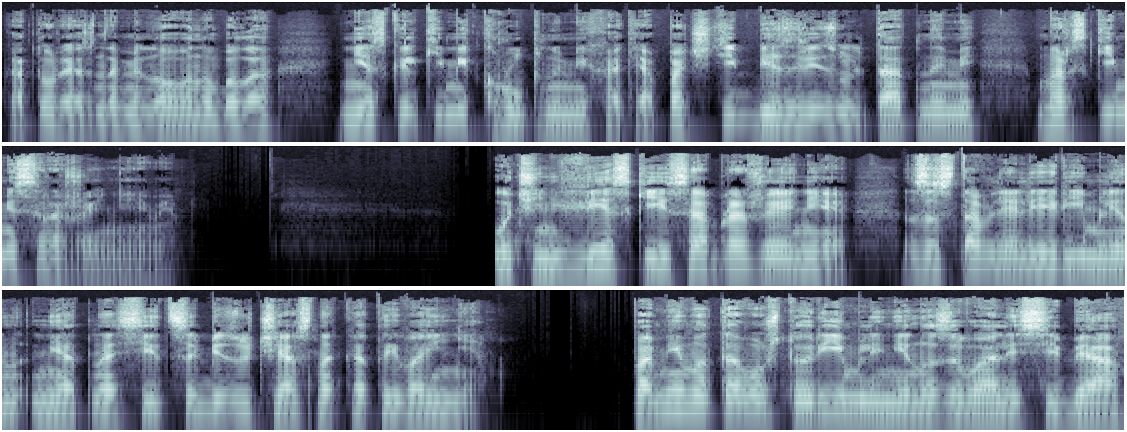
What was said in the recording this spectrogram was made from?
которая ознаменована была несколькими крупными, хотя почти безрезультатными морскими сражениями. Очень веские соображения заставляли римлян не относиться безучастно к этой войне. Помимо того, что римляне называли себя,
